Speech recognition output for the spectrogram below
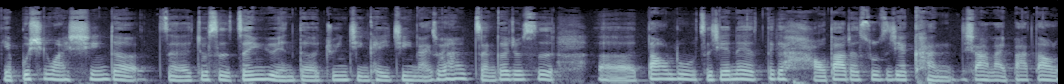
也不希望新的呃就是增援的军警可以进来，所以他整个就是呃道路直接那那个好大的树直接砍下来，把道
